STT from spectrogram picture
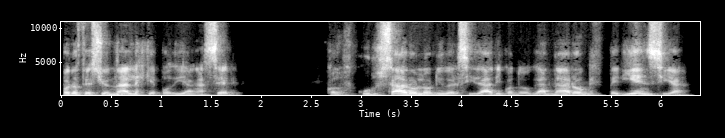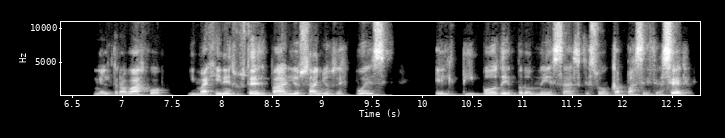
profesionales que podían hacer. Cuando cursaron la universidad y cuando ganaron experiencia en el trabajo, imagínense ustedes varios años después el tipo de promesas que son capaces de hacer.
